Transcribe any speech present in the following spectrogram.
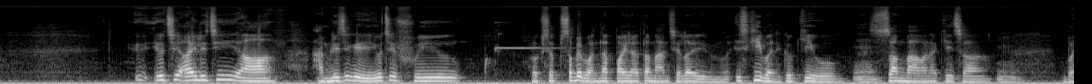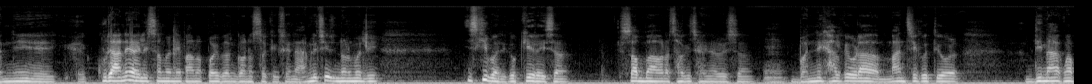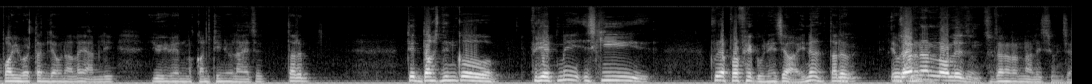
यो चाहिँ अहिले चाहिँ हामीले चाहिँ यो चाहिँ फ्री वर्कसप सबैभन्दा पहिला त मान्छेलाई स्की भनेको के हो. सम्भावना के छ. भन्ने कुरा नै अहिलेसम्म नेपालमा परिवर्तन गर्न सकेको छैन। हामीले चाहिँ नर्मली स्की भनेको के रहेछ? सम्भावना छ कि छैन रहेछ. भन्ने खालको एउटा मान्छेको त्यो दिमागमा परिवर्तन ल्याउनलाई हामीले यो इभेन्टमा कन्टिन्यू लागेको छ तर त्यो दस दिनको पिरियडमै स्की पुरा पर्फेक्ट हुने चाहिँ होइन तर एउटा जर्नल नलेज हुन्छ। जनरल नलेज हुन्छ.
